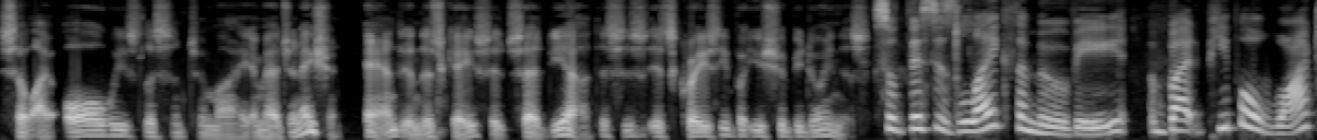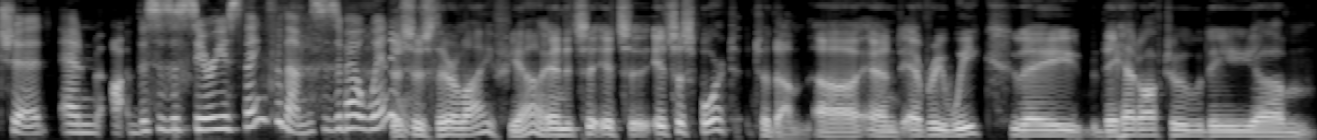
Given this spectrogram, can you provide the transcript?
So I always listen to my imagination. And in this case, it said, yeah, this is, it's crazy, but you should be doing this. So this is like the movie, but people watch it and uh, this is a serious thing for them. This is about winning. This is their life. Yeah. And it's, a, it's, a, it's a sport to them. Uh, and every week they, they head off to the, um,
